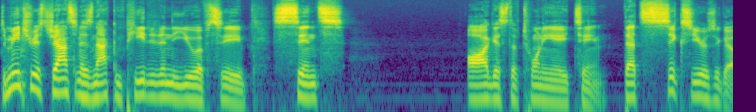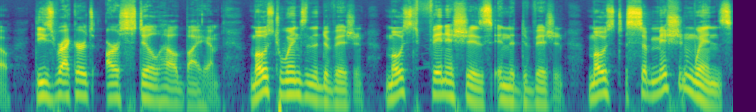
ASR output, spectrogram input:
Demetrious Johnson has not competed in the UFC since August of 2018. That's six years ago. These records are still held by him. Most wins in the division, most finishes in the division, most submission wins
